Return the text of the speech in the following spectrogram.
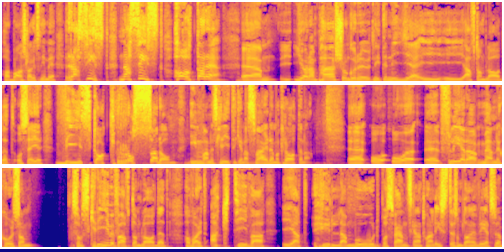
har bara slagits ner med rasist, nazist, hatare. Um, Göran Persson går ut 99 i, i Aftonbladet och säger vi ska krossa dem, invandringskritikerna, Sverigedemokraterna. Uh, och, och uh, flera människor som som skriver för Aftonbladet har varit aktiva i att hylla mord på svenska nationalister som Daniel Wretström.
